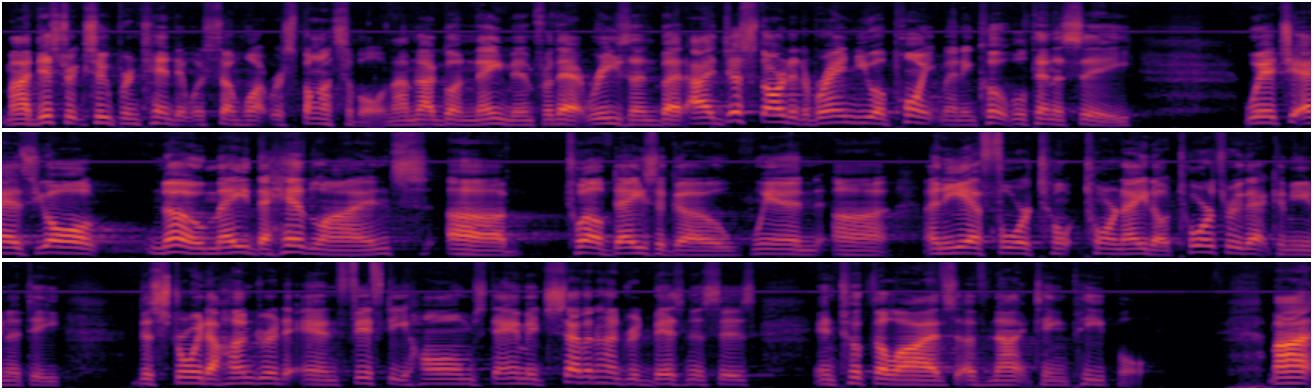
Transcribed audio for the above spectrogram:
My district superintendent was somewhat responsible, and I'm not going to name him for that reason, but I just started a brand new appointment in Cookeville, Tennessee which, as you all know, made the headlines uh, 12 days ago when uh, an EF4 to- tornado tore through that community, destroyed 150 homes, damaged 700 businesses, and took the lives of 19 people. My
